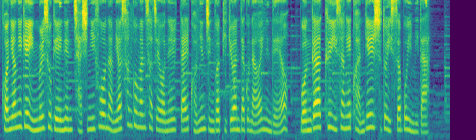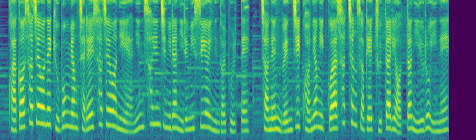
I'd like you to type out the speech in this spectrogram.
권영익의 인물 소개에는 자신이 후원하며 성공한 서재원을 딸 권윤진과 비교한다고 나와 있는데요. 뭔가 그 이상의 관계일 수도 있어 보입니다. 과거 서재원의 교복 명찰에 서재원이 아닌 서윤진이란 이름이 쓰여 있는 걸 볼 때 저는 왠지 권영익과 서창석의 두 딸이 어떤 이유로 인해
